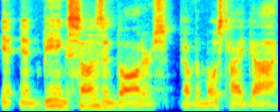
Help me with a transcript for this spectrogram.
in, in being sons and daughters of the Most High God.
